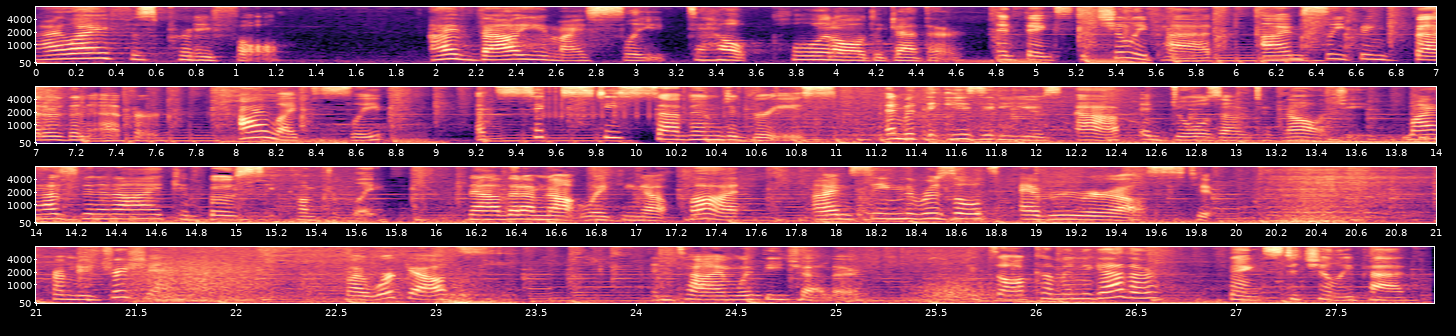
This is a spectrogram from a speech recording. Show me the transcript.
My life is pretty full. I value my sleep to help pull it all together. And thanks to Chilipad, I'm sleeping better than ever. I like to sleep at 67 degrees. And with the easy to use app and dual zone technology, my husband and I can both sleep comfortably. Now that I'm not waking up hot, I'm seeing the results everywhere else too. From nutrition, my workouts, and time with each other. It's all coming together thanks to Chilipad.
